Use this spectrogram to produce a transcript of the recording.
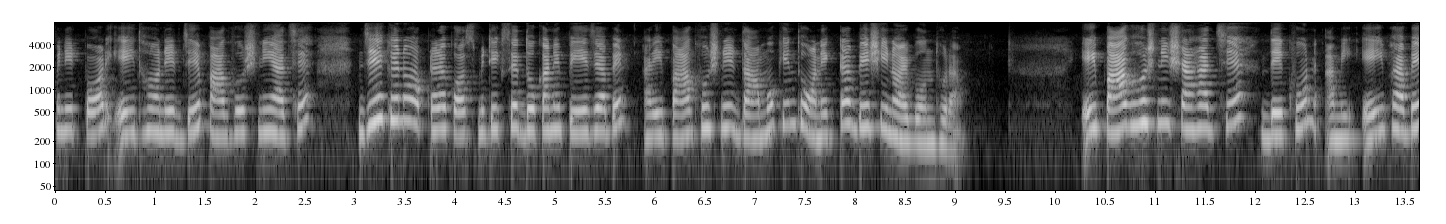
মিনিট পর এই ধরনের যে পা ঘষনি আছে, যে কেন আপনারা কসমেটিক্সের দোকানে পেয়ে যাবেন, আর এই পা ঘষনির দামও কিন্তু অনেকটা বেশি নয় বন্ধুরা। এই পা ঘষনির সাহায্যে দেখুন আমি এইভাবে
